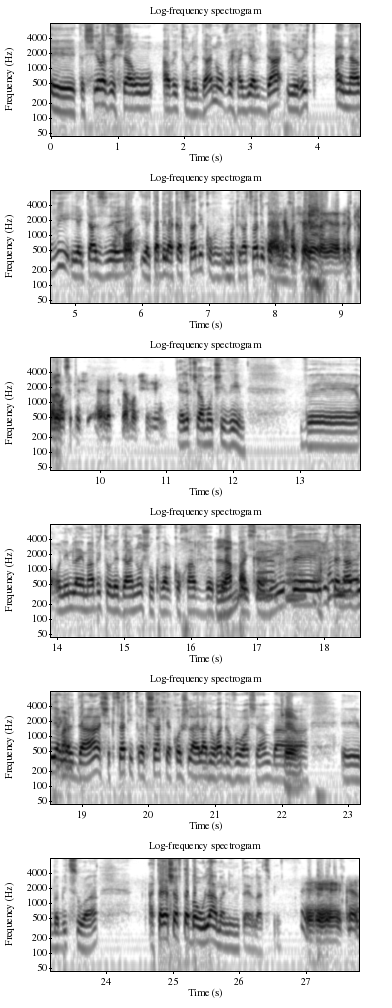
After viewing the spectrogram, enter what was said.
אה, את השיר הזה שרו אבי טולדנו והילדה עירית ענבי, היא הייתה, זה, היא הייתה בלהקת צדיקוב, מקהלת צדיקוב. נכון. אני חושב כן, שזה היה 1970. 1970. ועולים להם אבי טולדנו, שהוא כבר כוכב פופ למה ישראלי? ועירית ענבי? הילדה, שקצת התרגשה, כי הקול שלה עלה נורא גבוה שם, ב- כן. אה, בביצוע. אתה ישבת באולם, אני מתאר לעצמי. אה, כן,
